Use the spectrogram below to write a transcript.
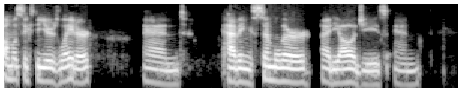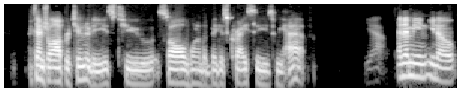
almost 60 years later and having similar ideologies and potential opportunities to solve one of the biggest crises we have. And I mean, you know,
